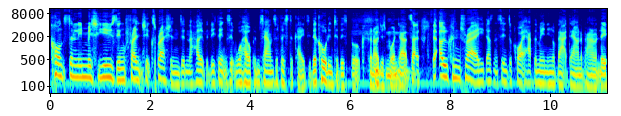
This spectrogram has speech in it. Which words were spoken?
constantly misusing French expressions in the hope that he thinks it will help him sound sophisticated, according to this book, can I just point out? Hmm. So the au contraire, he doesn't seem to quite have the meaning of that down, apparently.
